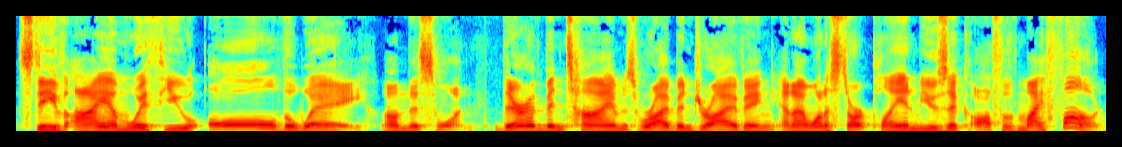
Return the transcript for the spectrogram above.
Steve, I am with you all the way on this one. There have been times where I've been driving and I want to start playing music off of my phone.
